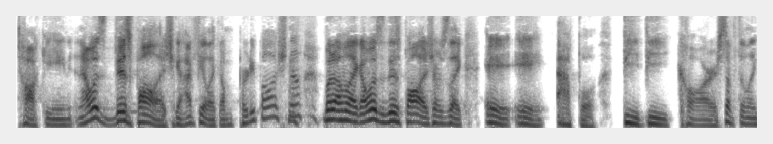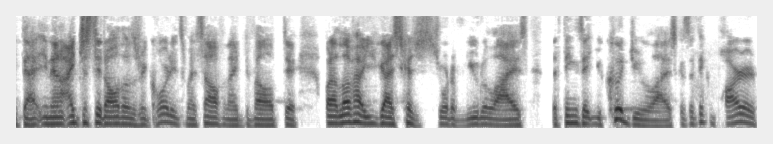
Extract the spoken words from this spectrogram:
talking, and I was this polished. I feel like I'm pretty polished now, but I'm like I wasn't this polished. I was like A A Apple B B car something like that. You know, I just did all those recordings myself, and I developed it. But I love how you guys could sort of utilize the things that you could utilize because I think a part of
